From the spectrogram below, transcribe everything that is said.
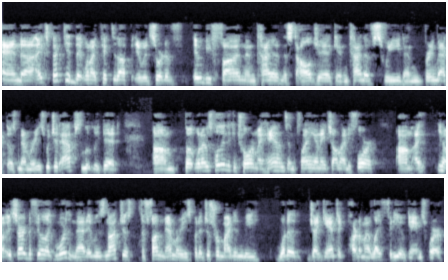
and uh, I expected that when I picked it up, it would sort of it would be fun and kind of nostalgic and kind of sweet and bring back those memories, which it absolutely did. Um, but when I was holding the controller in my hands and playing NHL '94, um, I, you know, it started to feel like more than that. It was not just the fun memories, but it just reminded me what a gigantic part of my life video games were.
